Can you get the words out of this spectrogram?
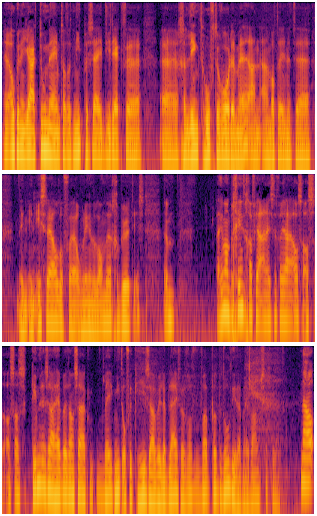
En ook in een jaar toeneemt dat het niet per se direct uh, uh, gelinkt hoeft te worden met, aan, aan wat er in, het, uh, in, in Israël of omringende landen gebeurd is. Um, helemaal aan het begin gaf je aan is van ja, als, als, als, als kinderen zou hebben, dan zou ik, weet ik niet of ik hier zou willen blijven. Wat, wat, wat je daarmee? Waarom zeg je dat? Nou,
